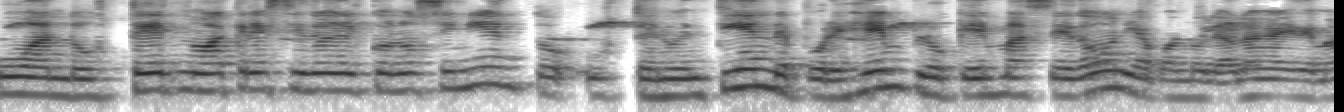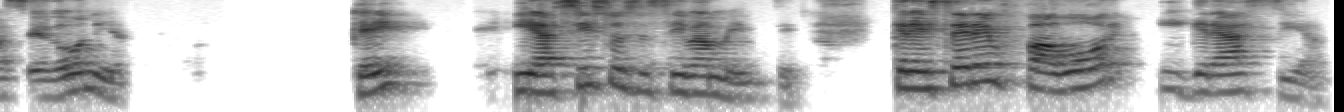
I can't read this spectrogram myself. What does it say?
cuando usted no ha crecido en el conocimiento, usted no entiende, por ejemplo, qué es Macedonia, cuando le hablan ahí de Macedonia. ¿Ok? Y así sucesivamente. Crecer en favor y gracia.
